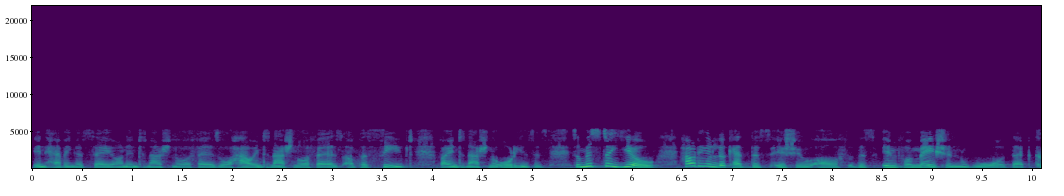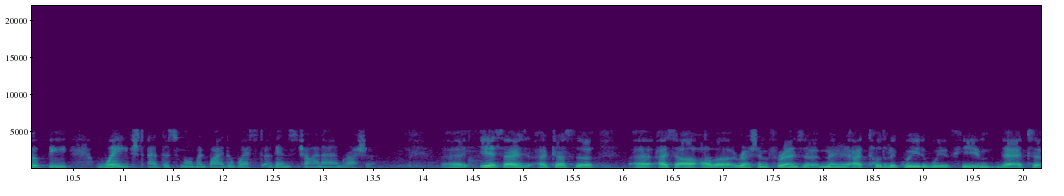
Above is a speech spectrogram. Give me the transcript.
in having a say on international affairs or how international affairs are perceived by international audiences. So, Mr. You, how do you look at this issue of this information war that could be waged at this moment by the West against China and Russia? Uh, yes, I, I just, uh, uh, as our, our, Russian friends, uh, I totally agreed with him that uh,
